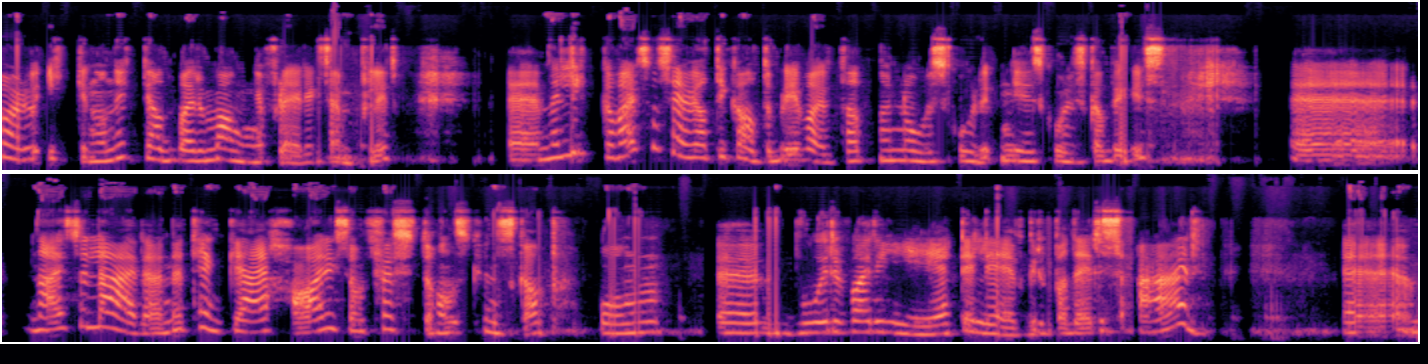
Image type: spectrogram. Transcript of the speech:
var det jo ikke noe nytt. De hadde bare mange flere eksempler. Men likevel så ser vi at ikke alltid blir ivaretatt når skole, nye skoler skal bygges. Eh, nei, så lærerne tenker jeg har liksom førstehåndskunnskap om eh, hvor variert elevgruppa deres er. Eh,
